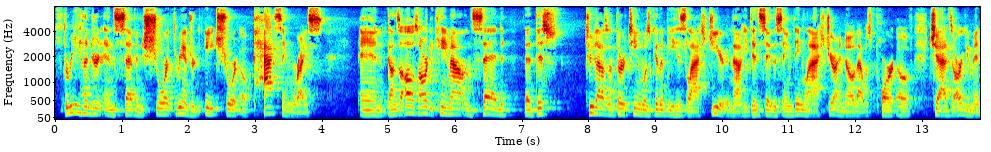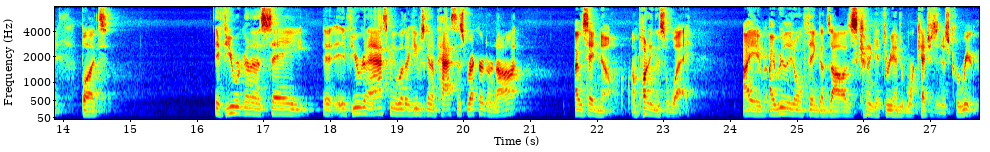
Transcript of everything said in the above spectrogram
307 short, 308 short of passing Rice. And Gonzalez already came out and said that this 2013 was going to be his last year. Now, he did say the same thing last year. I know that was part of Chad's argument. But if you were going to say, if you were going to ask me whether he was going to pass this record or not, I would say no. I'm punting this away. I, I really don't think Gonzalez is going to get 300 more catches in his career.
